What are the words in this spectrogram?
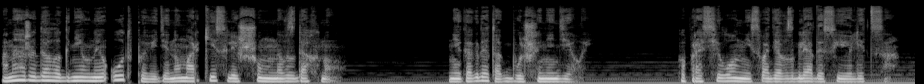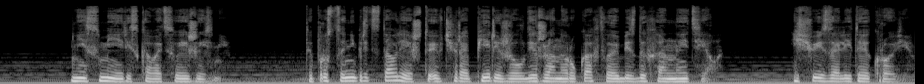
Она ожидала гневной отповеди, но Маркиз лишь шумно вздохнул. «Никогда так больше не делай», — попросил он, не сводя взгляда с ее лица. «Не смей рисковать своей жизнью. Ты просто не представляешь, что я вчера пережил, держа на руках твое бездыханное тело, еще и залитое кровью».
